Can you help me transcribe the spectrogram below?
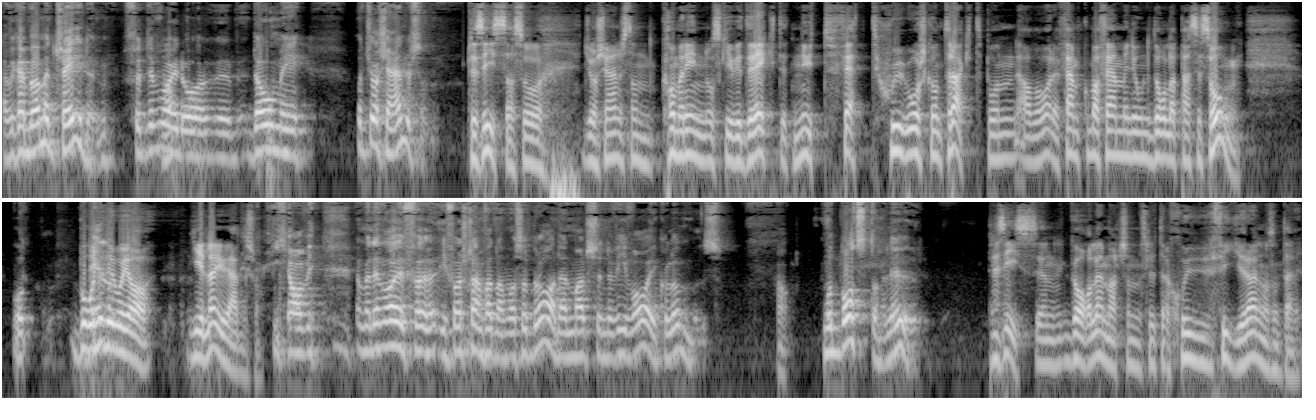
Ja, vi kan börja med traden, för det var ju då eh, Domi och Josh Anderson. Precis. Alltså, Josh Anderson kommer in och skriver direkt ett nytt fett sjuårskontrakt på en, ja, vad var det, 5,5 miljoner dollar per säsong. Och både Det- du och jag gillar ju Anderson. Ja, vi, men det var ju för, i första hand för att han var så bra den matchen när vi var i Columbus. Ja. Mot Boston, eller hur? Precis, en galen match som slutar 7-4 eller något sånt där.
